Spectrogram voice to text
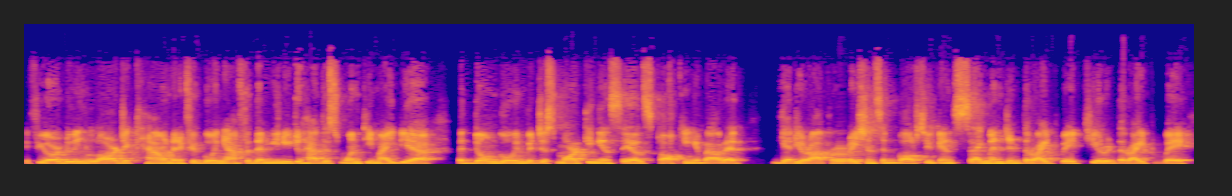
if you're doing large account and if you're going after them, you need to have this one team idea, but don't go in with just marketing and sales talking about it. Get your operations involved so you can segment it the right way, tier it the right way,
